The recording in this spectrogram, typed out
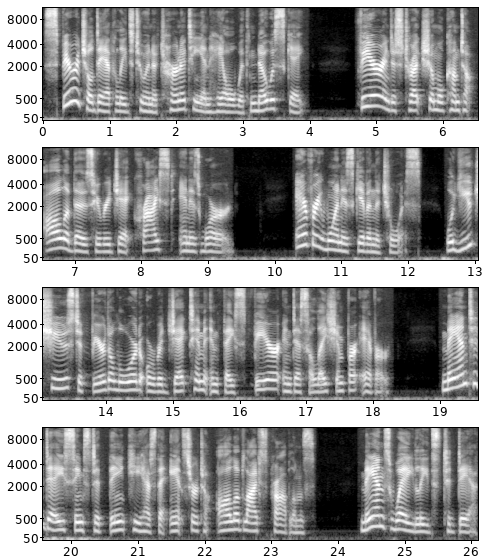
Spiritual death leads to an eternity in hell with no escape. Fear and destruction will come to all of those who reject Christ and His Word. Everyone is given the choice. Will you choose to fear the Lord or reject Him and face fear and desolation forever? Man today seems to think he has the answer to all of life's problems. Man's way leads to death.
